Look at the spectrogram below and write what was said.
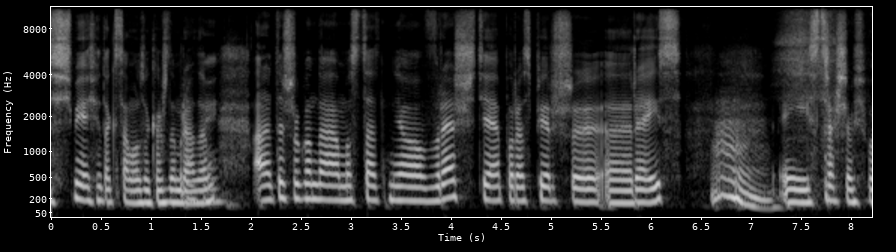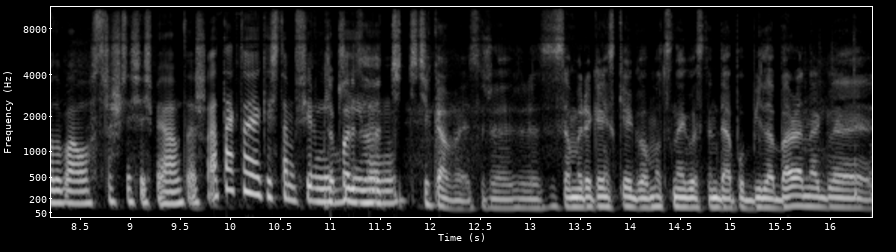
śmieję się tak samo za każdym razem. Okej. Ale też oglądałam ostatnio wreszcie po raz pierwszy e, Race i strasznie mi się podobało, strasznie się śmiałam też. A tak to jakieś tam filmiki. To bardzo no. ci- ciekawe jest, że, że z amerykańskiego mocnego stand-upu Billa Barra nagle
